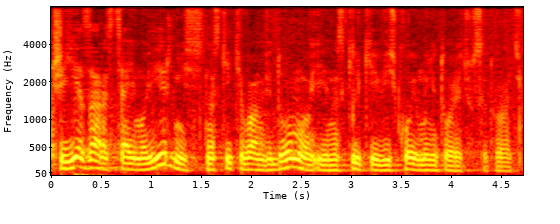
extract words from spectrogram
Чи є зараз ця ймовірність, наскільки вам відомо, і наскільки військові моніторять цю ситуацію?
